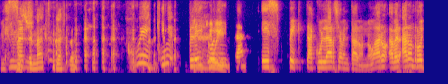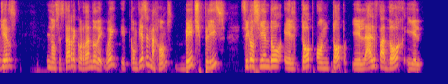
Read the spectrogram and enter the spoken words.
Monsieur Matt Lafleur. Güey, qué play calling tan espectacular se aventaron, ¿no? Aaron, a ver, Aaron Rodgers nos está recordando de, güey, ¿confías en Mahomes? Bitch, please. Sigo siendo el top on top y el alfa dog y el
